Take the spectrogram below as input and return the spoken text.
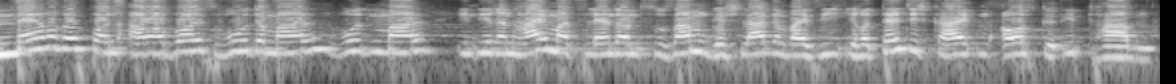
Mehrere von Our Voice wurden mal, wurden mal in ihren Heimatländern zusammengeschlagen, weil sie ihre Tätigkeiten ausgeübt haben.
